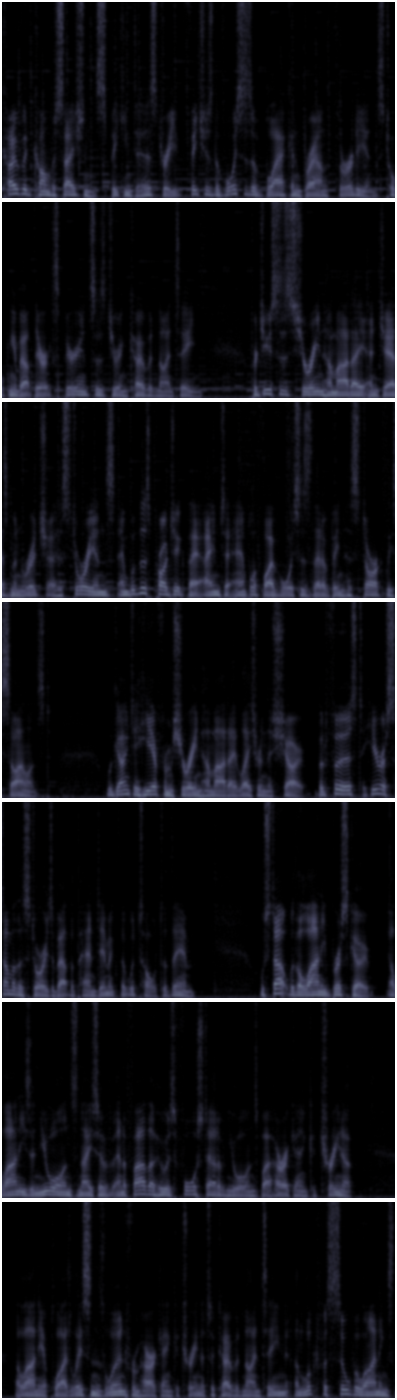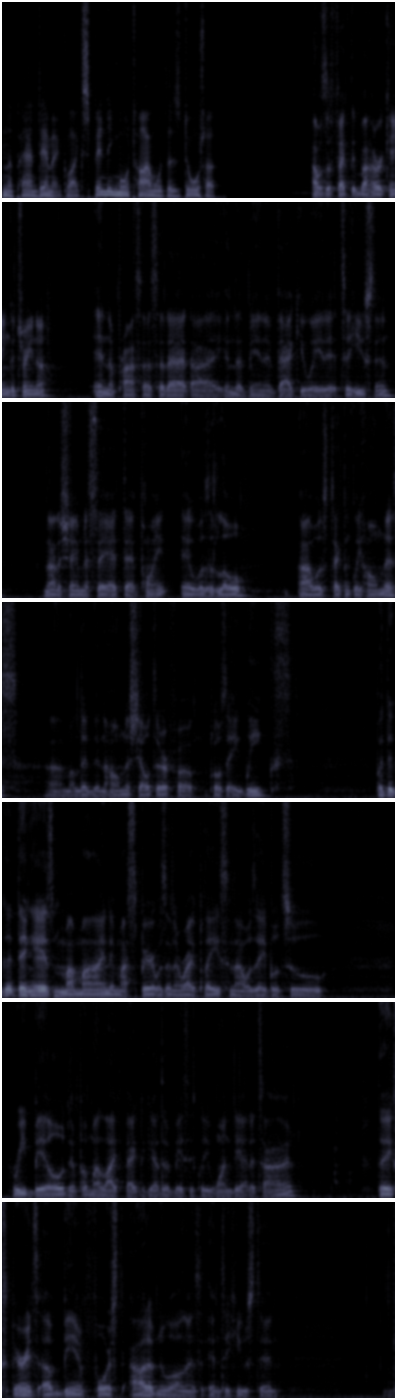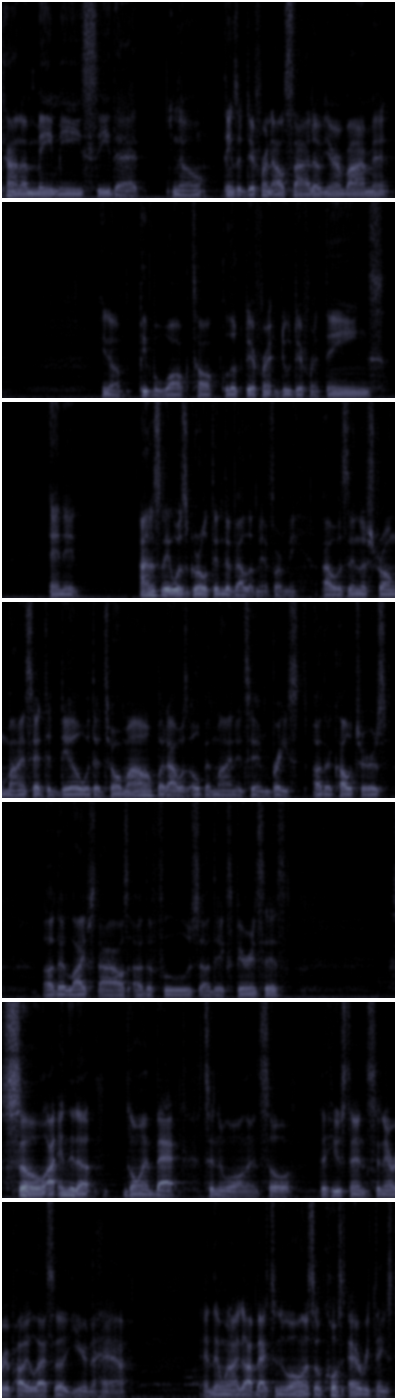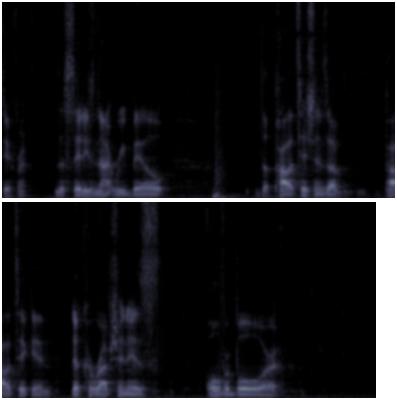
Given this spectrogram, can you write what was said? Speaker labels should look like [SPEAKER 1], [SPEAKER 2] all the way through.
[SPEAKER 1] COVID Conversations Speaking to History features the voices of black and brown Floridians talking about their experiences during COVID 19. Producers Shireen Hamade and Jasmine Rich are historians, and with this project, they aim to amplify voices that have been historically silenced. We're going to hear from Shireen Hamade later in the show, but first, here are some of the stories about the pandemic that were told to them. We'll start with Alani Briscoe. Alani's a New Orleans native and a father who was forced out of New Orleans by Hurricane Katrina. Alani applied lessons learned from Hurricane Katrina to COVID 19 and looked for silver linings in the pandemic, like spending more time with his daughter.
[SPEAKER 2] I was affected by Hurricane Katrina. In the process of that, I ended up being evacuated to Houston. Not ashamed to say at that point, it was low. I was technically homeless. Um, I lived in a homeless shelter for close to eight weeks. But the good thing is, my mind and my spirit was in the right place, and I was able to rebuild and put my life back together basically one day at a time. The experience of being forced out of New Orleans into Houston kind of made me see that, you know, things are different outside of your environment. You know, people walk, talk, look different, do different things. And it honestly, it was growth and development for me. I was in a strong mindset to deal with the turmoil, but I was open minded to embrace other cultures, other lifestyles, other foods, other experiences. So I ended up going back to New Orleans. So the Houston scenario probably lasted a year and a half. And then when I got back to New Orleans, of course, everything's different. The city's not rebuilt. The politicians are politicking. The corruption is overboard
